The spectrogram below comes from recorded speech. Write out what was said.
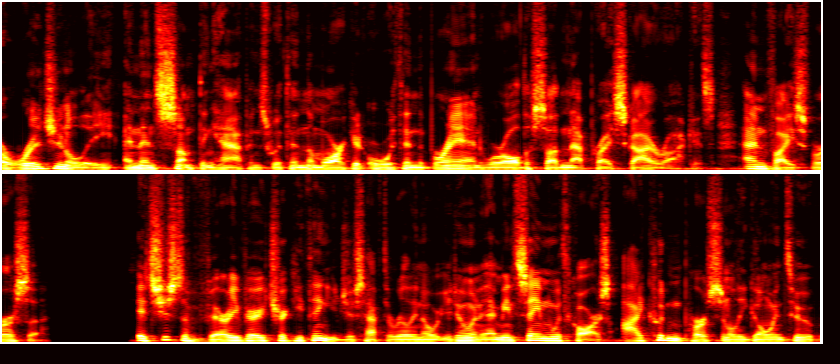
originally, and then something happens within the market or within the brand where all of a sudden that price skyrockets, and vice versa. It's just a very, very tricky thing. You just have to really know what you're doing. I mean, same with cars. I couldn't personally go into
